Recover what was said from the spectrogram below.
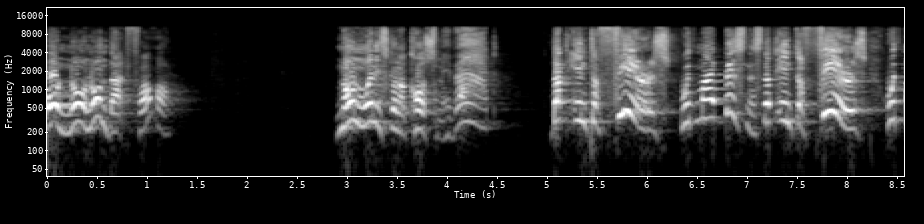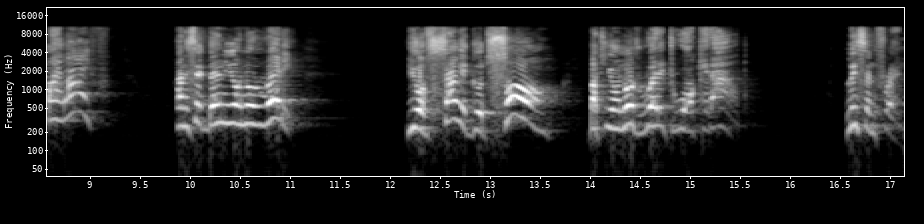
oh no, not that far. Not when it's going to cost me that. That interferes with my business. That interferes with my life. And he said, then you're not ready. You have sung a good song, but you're not ready to walk it out. Listen, friend.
